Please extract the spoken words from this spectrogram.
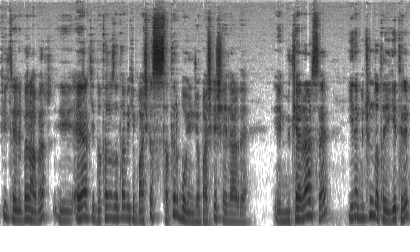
filtre ile beraber e, eğer ki datanızda tabii ki başka satır boyunca başka şeylerde e, mükerrerse yine bütün datayı getirip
